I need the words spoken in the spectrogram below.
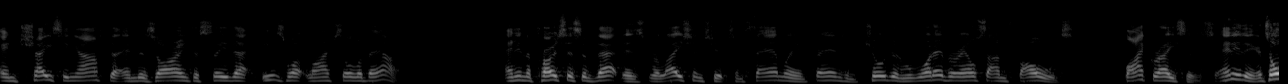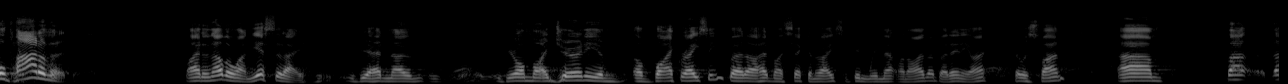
and chasing after and desiring to see that is what life's all about. And in the process of that, there's relationships and family and friends and children, whatever else unfolds. Bike races, anything. It's all part of it. I had another one yesterday. If you hadn't known, if you're on my journey of, of bike racing, but I had my second race. Didn't win that one either, but anyway, it was fun. Um, but uh,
